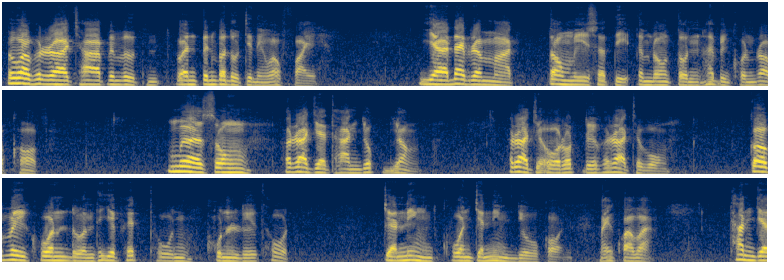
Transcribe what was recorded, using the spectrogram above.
เพราะว่าพระราชาเป็นบุตรเป็นเป็นประดุจจะหนึ่งว่าไฟ อย่าได้ประมาทต้องมีสติดำรงตนให้เป็นคนรอบคอบ เมื่อทรงพระราชทานยกย่อง พระราชโอรสหรือพระราชวงศ์ ก็ไม่ควรด่วนที่จะเพชรทูลคุณหรือโทษ จะนิ่งควรจะนิ่งอยู่ก่อน หมายความว่า ท่านจะ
